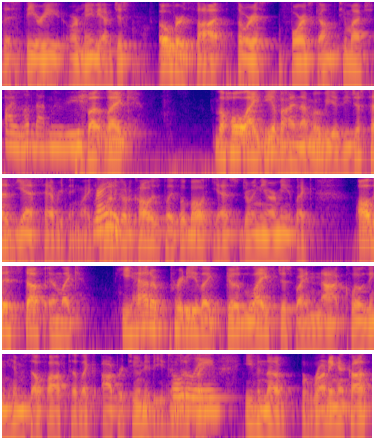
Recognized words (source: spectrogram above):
this theory, or maybe I've just overthought Forrest Forrest Gump too much. I love that movie. But like the whole idea behind that movie is he just says yes to everything. Like you want to go to college, play football, yes, join the army, like all this stuff and like he had a pretty like good life just by not closing himself off to like opportunities and just like even the running aco-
